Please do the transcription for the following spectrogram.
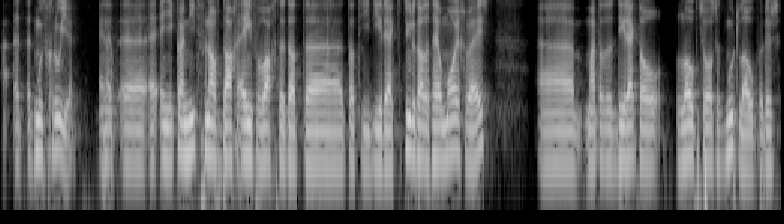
het, het moet groeien. En, het, eh, en je kan niet vanaf dag één verwachten dat, eh, dat hij direct... Natuurlijk had het heel mooi geweest, eh, maar dat het direct al loopt zoals het moet lopen. Dus,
